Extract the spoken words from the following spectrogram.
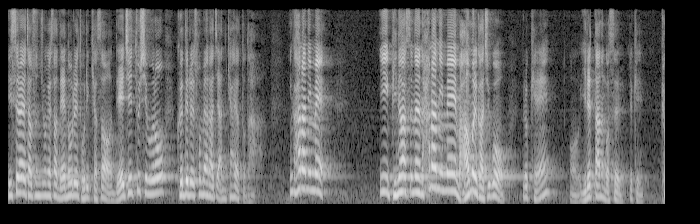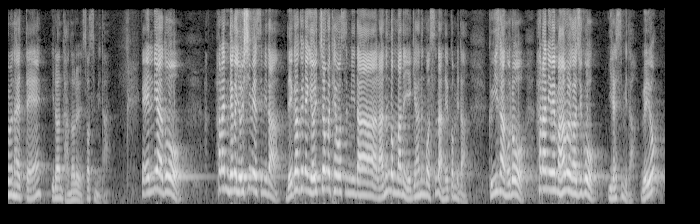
이스라엘 자손 중에서 내 노를 돌이켜서 내 질투심으로 그들을 소멸하지 않게 하였도다. 그러니까 하나님의 이 비나스는 하나님의 마음을 가지고 이렇게 어, 일했다는 것을 이렇게 표현할 때 이런 단어를 썼습니다. 엘리야도 하나님 내가 열심히 했습니다. 내가 그냥 열정을 태웠습니다. 라는 것만을 얘기하는 것은 아닐 겁니다. 그 이상으로 하나님의 마음을 가지고 일했습니다. 왜요?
